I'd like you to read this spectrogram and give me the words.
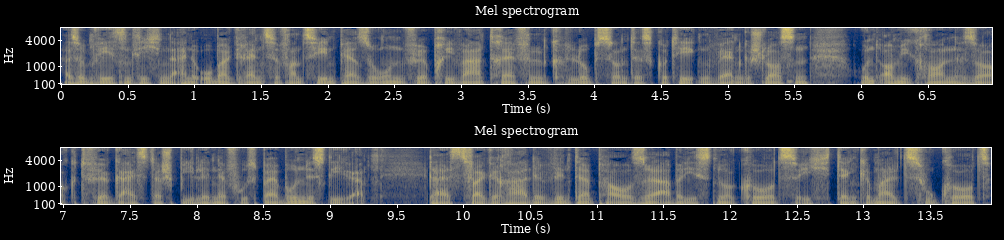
Also im Wesentlichen eine Obergrenze von zehn Personen für Privattreffen, Clubs und Diskotheken werden geschlossen und Omikron sorgt für Geisterspiele in der Fußball-Bundesliga. Da ist zwar gerade Winterpause, aber die ist nur kurz. Ich denke mal zu kurz.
